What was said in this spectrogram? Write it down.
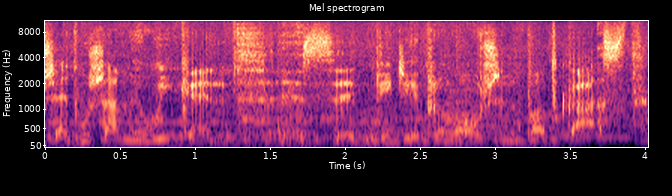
Przedłużamy weekend z DJ Promotion Podcast.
